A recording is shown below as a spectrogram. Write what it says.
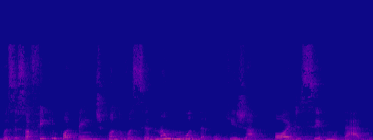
Você só fica impotente quando você não muda o que já pode ser mudado.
